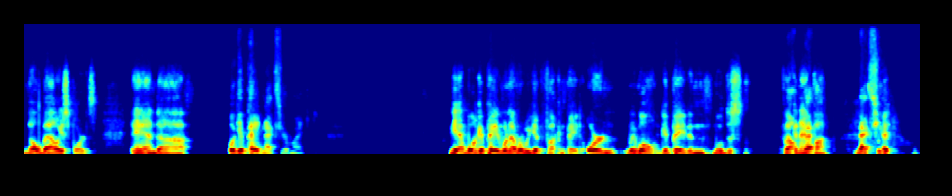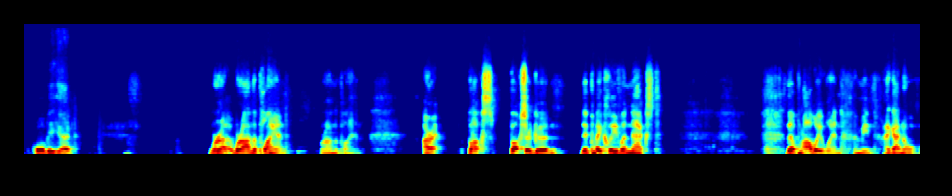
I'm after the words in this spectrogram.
no Bally Sports and uh We'll get paid next year, Mike. Yeah we'll get paid whenever we get fucking paid or we won't get paid and we'll just fucking No, have that- fun Next year. We'll be good. We're uh, we're on the plan. We're on the plan. All right. Bucks Bucks are good. They play Cleveland next. They'll probably win. I mean, I got no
